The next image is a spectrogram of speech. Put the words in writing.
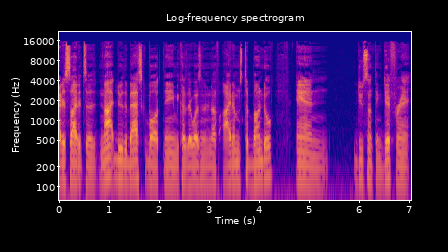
I decided to not do the basketball thing because there wasn't enough items to bundle and do something different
